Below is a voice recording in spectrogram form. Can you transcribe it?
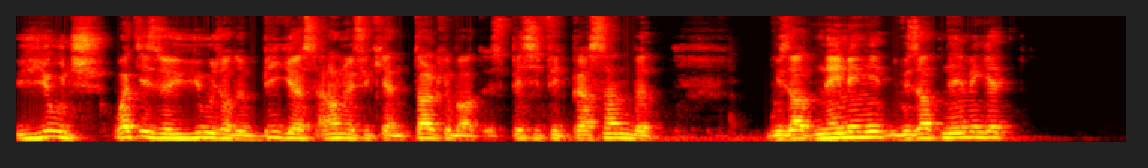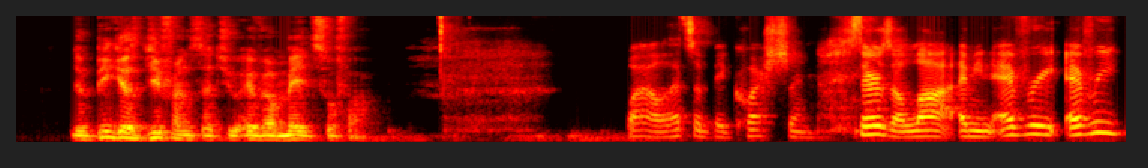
huge, what is the huge or the biggest? I don't know if you can talk about a specific person, but without naming it, without naming it, the biggest difference that you ever made so far. Wow, that's a big question. There's a lot. I mean, every every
